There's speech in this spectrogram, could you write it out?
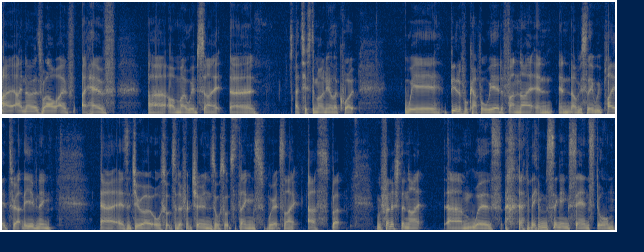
I, I know as well. I've I have uh, on my website uh, a testimonial, a quote. We're beautiful couple. We had a fun night, and and obviously we played throughout the evening uh, as a duo, all sorts of different tunes, all sorts of things where it's like us. But we finished the night um, with them singing Sandstorm,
